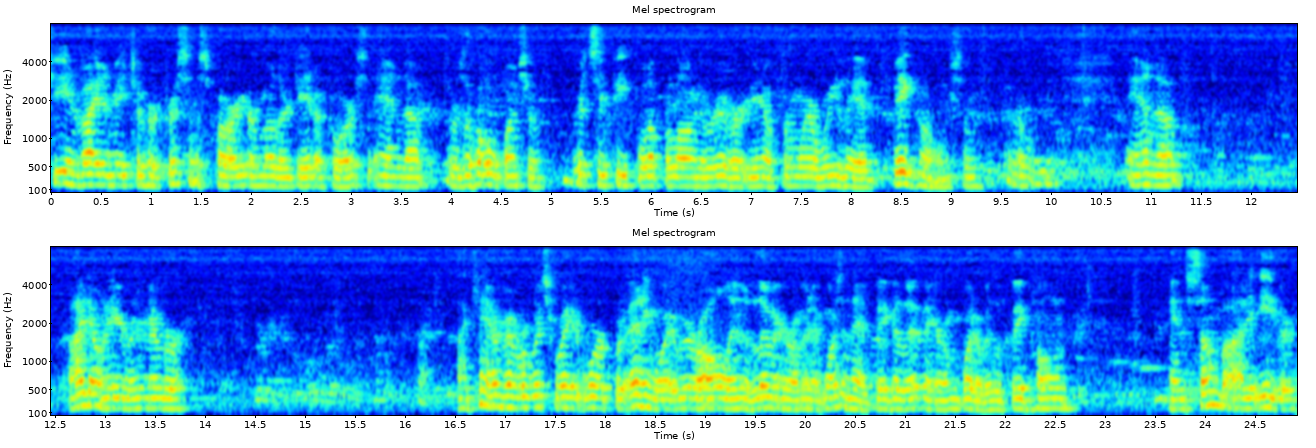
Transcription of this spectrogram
she invited me to her Christmas party. Her mother did, of course, and uh, there was a whole bunch of ritzy people up along the river, you know, from where we lived, big homes from where we, and uh, I don't even remember. I can't remember which way it worked, but anyway, we were all in the living room, and it wasn't that big a living room, but it was a big home. And somebody either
